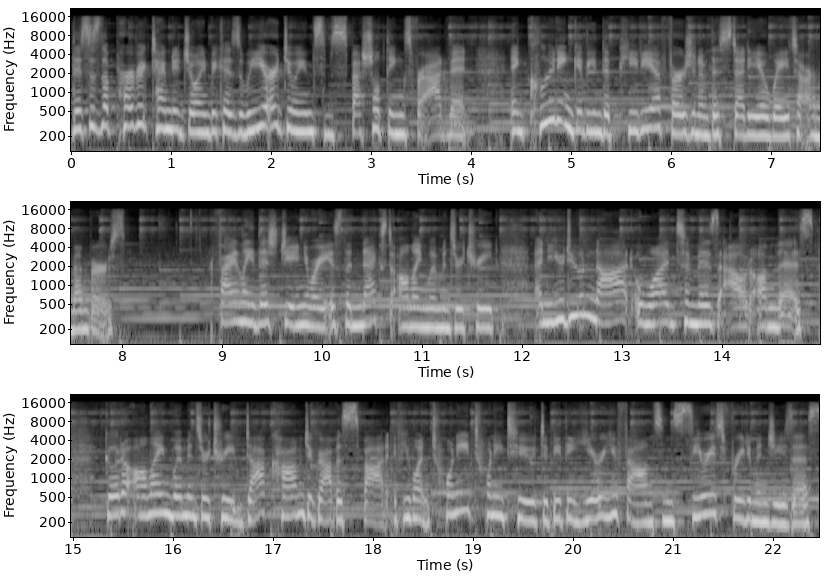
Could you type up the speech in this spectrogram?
This is the perfect time to join because we are doing some special things for Advent, including giving the PDF version of this study away to our members. Finally, this January is the next online women's retreat, and you do not want to miss out on this. Go to onlinewomensretreat.com to grab a spot if you want 2022 to be the year you found some serious freedom in Jesus,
